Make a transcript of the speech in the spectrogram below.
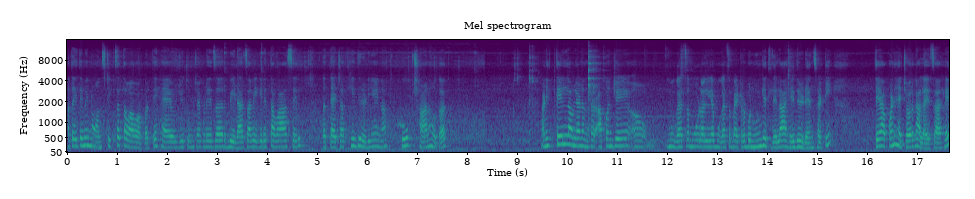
आता इथे मी नॉनस्टिकचा तवा वापरते. ह्याऐवजी तुमच्याकडे जर बेडाचा वगैरे तवा असेल तर त्याच्यात ही धिरडी आहे ना खूप छान होतात. आणि तेल लावल्यानंतर आपण जे मुगाचं मोड आलेल्या मुगाचं बॅटर बनवून घेतलेलं आहे धिरड्यांसाठी ते आपण ह्याच्यावर घालायचं आहे.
